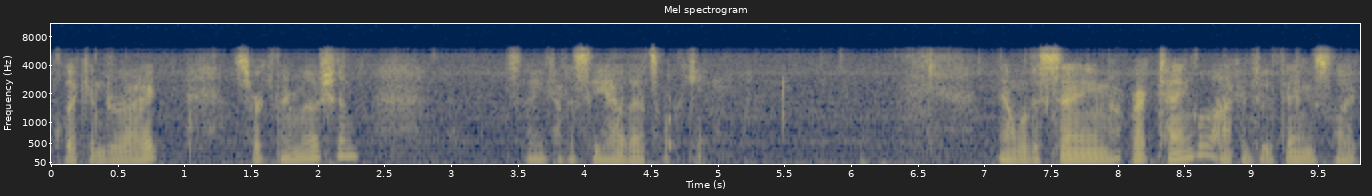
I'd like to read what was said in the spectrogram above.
click and drag, circular motion. So you kind of see how that's working. Now with the same rectangle, I can do things like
